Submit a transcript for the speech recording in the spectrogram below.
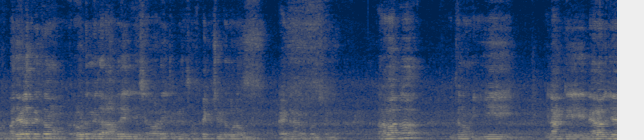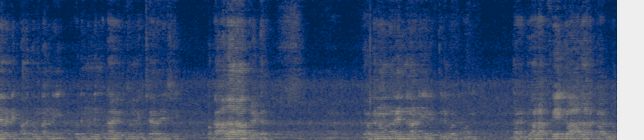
ఒక పదేళ్ళ క్రితం రోడ్డు మీద రాబరీలు చేసేవాడు. ఇతని మీద సస్పెక్ట్ చీట కూడా ఉంది హైదరాబాద్ పోలీసులో తర్వాత ఇతను ఈ ఇలాంటి నేరాలు చేయాలని పథకం పని కొద్దిమంది ముఠా వ్యక్తులను చేర చేసి ఒక ఆధార్ ఆపరేటర్ గగనం నరేంద్ర అనే వ్యక్తిని పట్టుకొని దాని ద్వారా ఫేక్ ఆధార్ కార్డులు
